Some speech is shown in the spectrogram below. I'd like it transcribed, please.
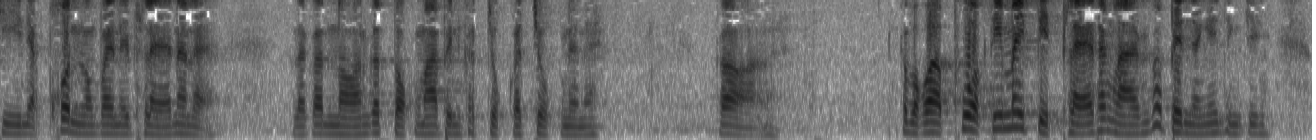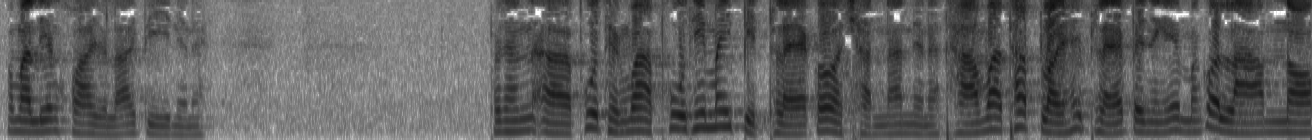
ทีเนี่ยพ่นลงไปในแผลนั่นแหละ แล้วก็นอนก็ตกมาเป็นกระจุกกระจุกเนี่ยนะก็ ก็บอกว่าพวกที่ไม่ปิดแผลทั้งหลายมันก็เป็นอย่างนี้จริงๆก็มาเลี้ยงควายอยู่หลายปีเนี่ยนะเพราะฉะนั้นพูดถึงว่าผู้ที่ไม่ปิดแผลก็ฉันนั้นเนี่ยนะถามว่าถ้าปล่อยให้แผลเป็นอย่างนี้ มันก็ลามน้อง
